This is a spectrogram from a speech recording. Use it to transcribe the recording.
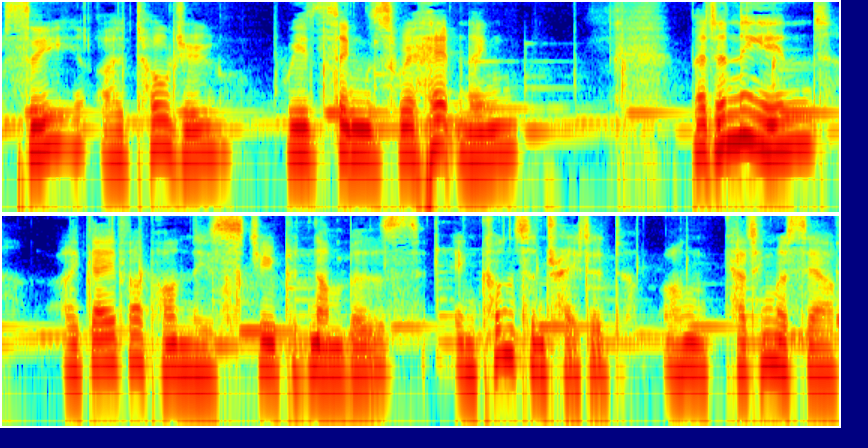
See, I told you weird things were happening. But in the end, I gave up on these stupid numbers and concentrated on cutting myself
